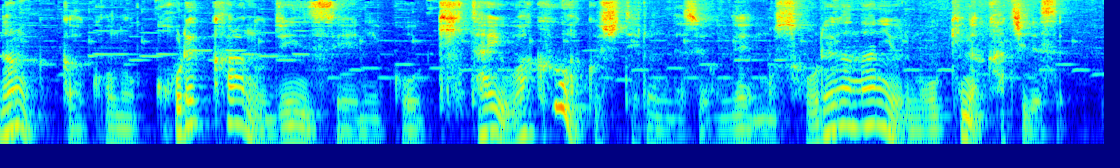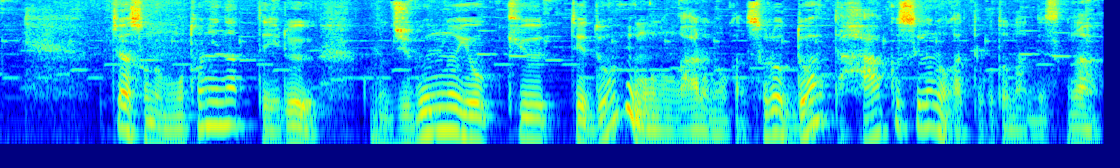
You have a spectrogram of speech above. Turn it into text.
なんかこのこれからの人生にこう期待ワクワクしてるんですよね。もうそれが何よりも大きな価値です。じゃあその元になっているこの自分の欲求ってどういうものがあるのかそれをどうやって把握するのかってことなんですが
